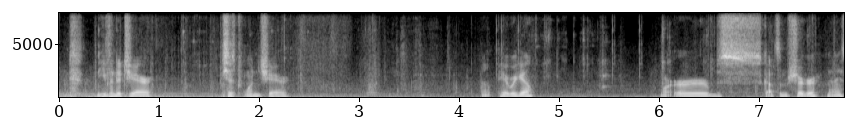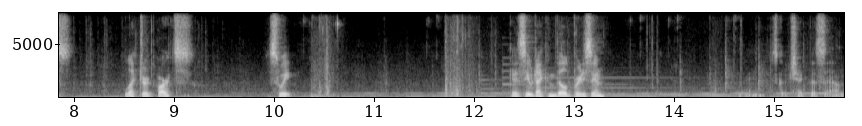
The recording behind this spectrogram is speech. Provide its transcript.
even a chair. Just one chair. Oh, here we go. More herbs. Got some sugar. Nice. Electric parts. Sweet. Gonna see what I can build pretty soon. Let's go check this out.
